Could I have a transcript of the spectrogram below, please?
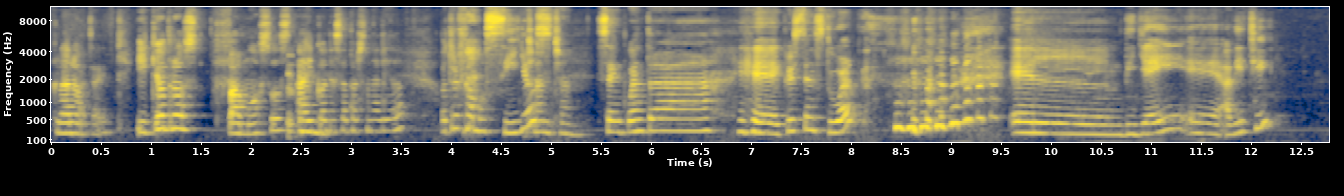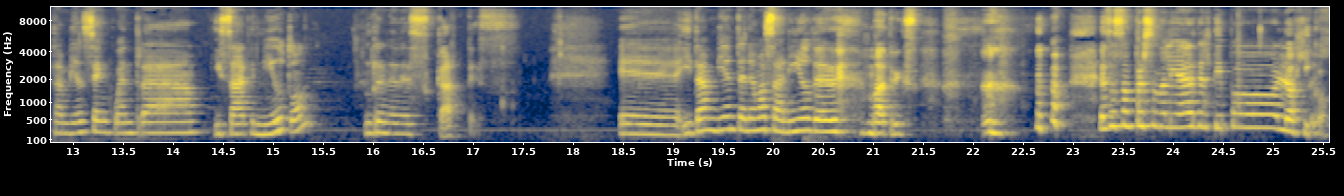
Claro. ¿cachai? ¿Y qué otros famosos hay con esa personalidad? Otros famosillos Chan, chan. se encuentra eh, Kristen Stewart, el DJ eh, Avicii, también se encuentra Isaac Newton, René Descartes. Eh, y también tenemos a Neo de Matrix. Esas son personalidades del tipo lógico.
